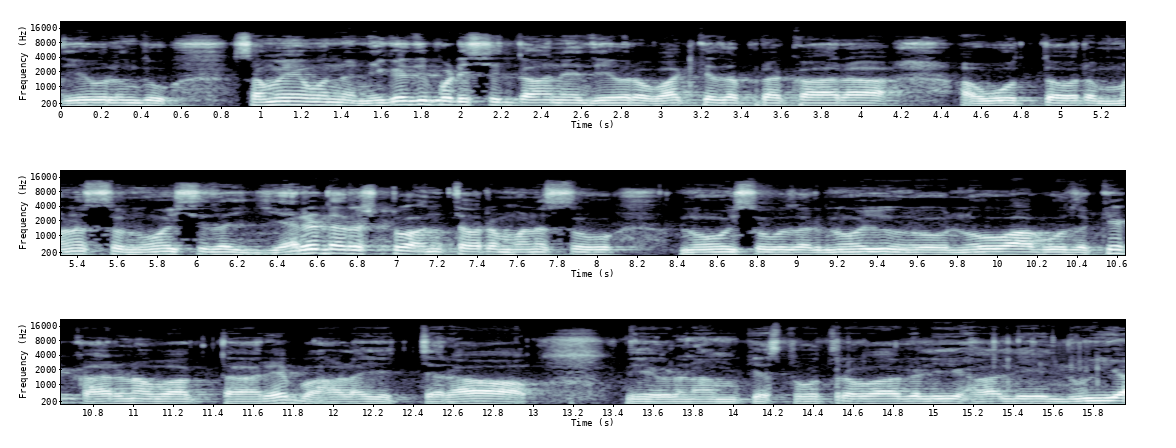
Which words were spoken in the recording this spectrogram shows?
ದೇವರೊಂದು ಸಮಯವನ್ನು ನಿಗದಿಪಡಿಸಿದ್ದಾನೆ ದೇವರ ವಾಕ್ಯದ ಪ್ರಕಾರ. ಅವತ್ತು ಅವರ ಮನಸ್ಸು ನೋಯಿಸಿದ ಎರಡರಷ್ಟು ಅಂಥವರ ಮನಸ್ಸು ನೋಯಿಸುವುದ, ನೋಯು, ನೋವಾಗುವುದಕ್ಕೆ ಕಾರಣವಾಗ್ತಾರೆ. ಬಹಳ ಎಚ್ಚರ. ದೇವರ ನಾಮಕ್ಕೆ ಸ್ತೋತ್ರವಾಗಲಿ. ಹಾಲೆ ಲೂಯ್ಯ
